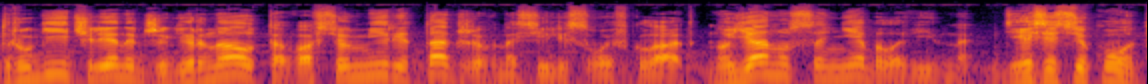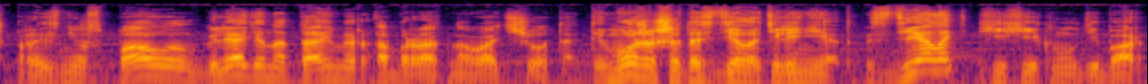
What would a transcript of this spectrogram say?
Другие члены Джиггернаута во всем мире также вносили свой вклад, но Януса не было видно. «Десять секунд», – произнес Пауэлл, глядя на таймер обратного отчета. «Ты можешь это сделать или нет?» «Сделать?» – хихикнул Дебар.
